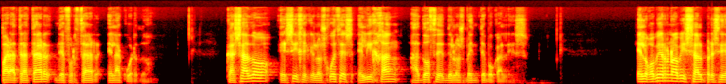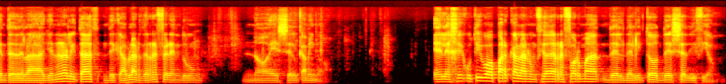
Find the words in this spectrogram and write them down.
para tratar de forzar el acuerdo. Casado exige que los jueces elijan a 12 de los 20 vocales. El gobierno avisa al presidente de la Generalitat de que hablar de referéndum no es el camino. El Ejecutivo aparca la anunciada reforma del delito de sedición.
